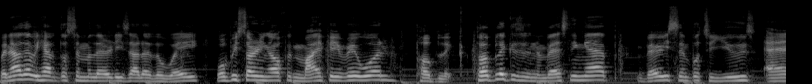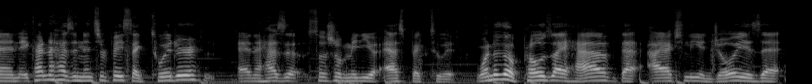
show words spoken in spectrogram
But now that we have those similarities out of the way, we'll be starting off with my favorite one, Public. Public is an investing app, very simple to use, and it kind of has an interface like Twitter, and it has a social media aspect to it. One of the pros I have that I actually enjoy is that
